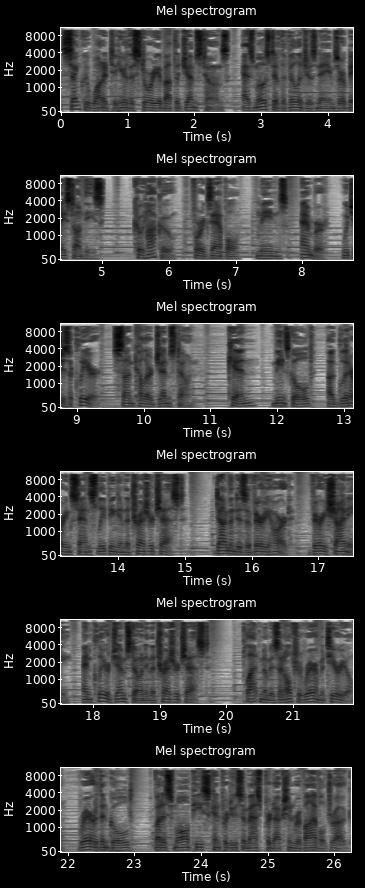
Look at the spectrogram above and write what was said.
Senku wanted to hear the story about the gemstones, as most of the village's names are based on these. Kohaku, for example, means amber, which is a clear, sun-colored gemstone. Kin means gold, a glittering sand sleeping in the treasure chest. Diamond is a very hard, very shiny, and clear gemstone in the treasure chest. Platinum is an ultra-rare material, rarer than gold, but a small piece can produce a mass-production revival drug.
